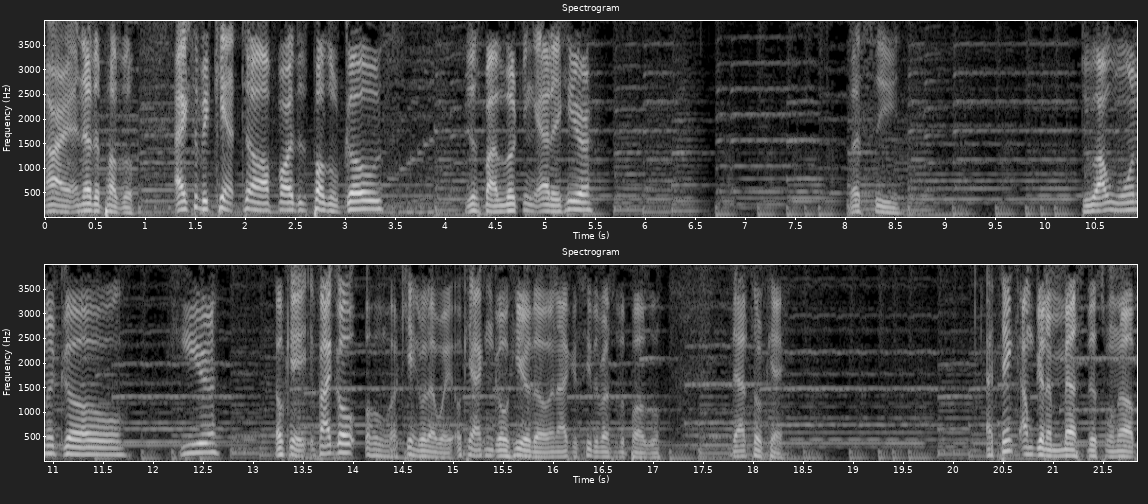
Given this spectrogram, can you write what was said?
All right, another puzzle. I actually can't tell how far this puzzle goes just by looking at it here. Let's see. Do I want to go here? Okay, if I go. Oh, I can't go that way. Okay, I can go here, though, and I can see the rest of the puzzle. That's okay. I think I'm going to mess this one up,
